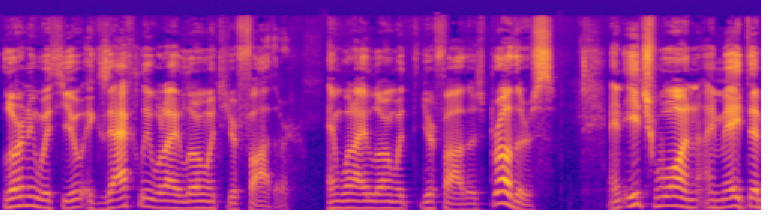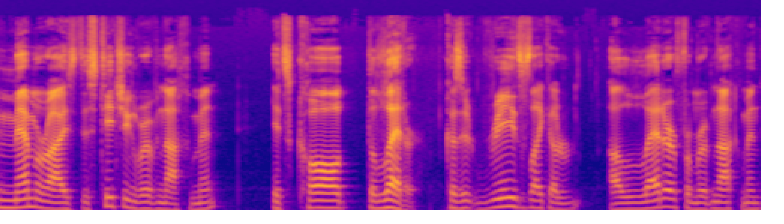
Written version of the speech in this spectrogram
learning with you exactly what I learned with your father and what I learned with your father's brothers. And each one, I made them memorize this teaching of Rav Nachman. It's called the letter because it reads like a, a letter from Rav Nachman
